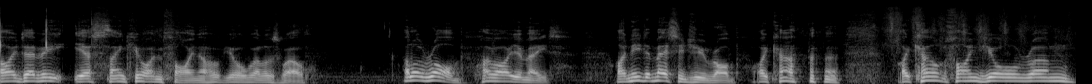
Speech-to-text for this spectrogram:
Hi Debbie, yes thank you, I'm fine, I hope you're well as well. Hello Rob, how are you mate? I need to message you Rob, I can't, I can't find your um,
